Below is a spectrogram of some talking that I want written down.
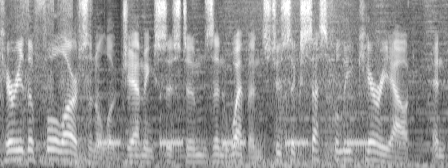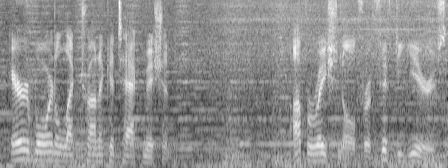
carry the full arsenal of jamming systems and weapons to successfully carry out an airborne electronic attack mission. Operational for 50 years,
